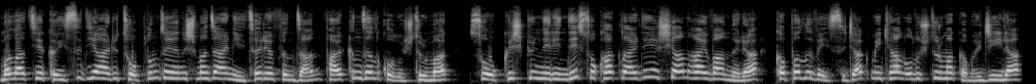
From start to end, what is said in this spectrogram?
Malatya Kayısı Diyarı Toplum Dayanışma Derneği tarafından farkındalık oluşturmak, soğuk kış günlerinde sokaklarda yaşayan hayvanlara kapalı ve sıcak mekan oluşturmak amacıyla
